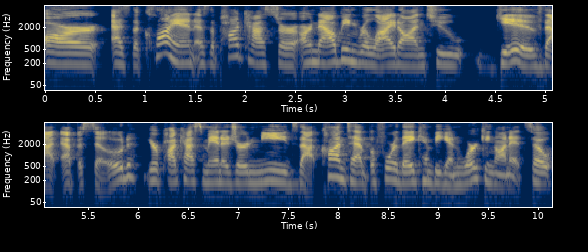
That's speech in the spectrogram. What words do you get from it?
are as the client as the podcaster are now being relied on to give that episode your podcast manager needs that content before they can begin working on it so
